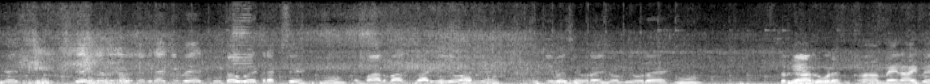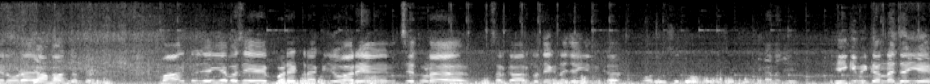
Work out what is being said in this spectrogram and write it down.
ये देखने से ये लग रहा है कि भाई टूटा हुआ है ट्रक से तो माल बाग गाड़ियाँ जो आ रही है उनकी वजह से हो रहा है जो भी हो रहा है सरकार रोड है हाँ मेन हाईवे रोड है क्या मांग करते हैं मांग तो यही है बस ये बड़े ट्रक जो आ रहे हैं इनसे थोड़ा सरकार को देखना चाहिए इनका और इसे जो इसे ठीक भी करना चाहिए ठीक भी करना चाहिए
